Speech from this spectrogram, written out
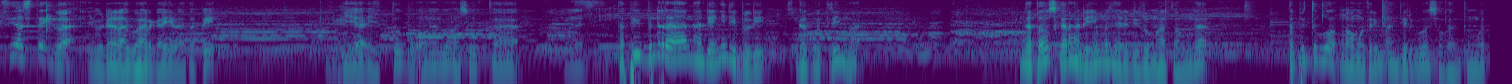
sih maksudnya gue ya udahlah gue hargai lah tapi dia itu bohongnya gue gak suka Sih? tapi beneran hadiahnya dibeli nggak gue terima nggak tahu sekarang hadiahnya masih ada di rumah atau enggak tapi tuh gue nggak mau terima anjir gue so ganteng banget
